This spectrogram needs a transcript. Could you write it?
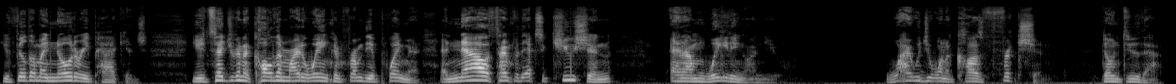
You filled out my notary package. You said you're going to call them right away and confirm the appointment and now it's time for the execution and i'm waiting on you. Why would you want to cause friction? Don't do that.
